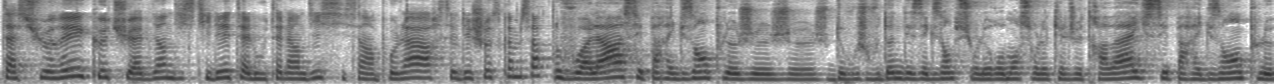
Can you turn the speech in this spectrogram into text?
t'assurer que tu as bien distillé tel ou tel indice si c'est un polar, c'est des choses comme ça? Voilà, c'est par exemple, je, je, je, vous donne des exemples sur le roman sur lequel je travaille, c'est par exemple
